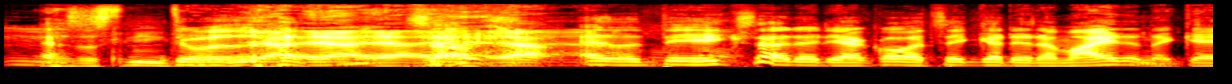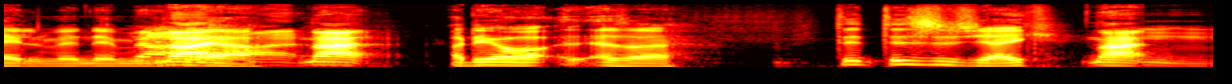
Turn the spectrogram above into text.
Mm. Altså sådan, du ved, Ja, ja, ja, så, ja, ja. altså det er ikke sådan, at jeg går og tænker, at det er mig, den er gal, men nemlig Nej, der. nej, Nej, Og det er jo, altså, det, det synes jeg ikke. nej, Mm.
